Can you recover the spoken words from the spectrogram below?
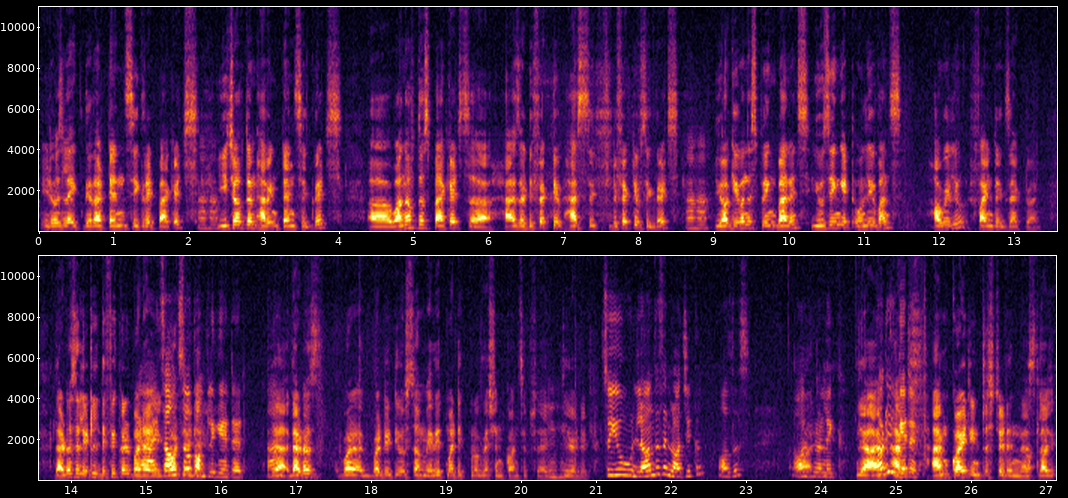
It was like there are ten cigarette packets, Uh-huh. each of them having ten cigarettes. Uh, one of those packets uh, has a defective has defective cigarettes. Uh-huh. You are given a spring balance. Using it only once, how will you find the exact one? That was a little difficult, but yeah, I it sounds so complicated. huh? Yeah, that was, but but it used some arithmetic progression concepts. I Mhm. cleared it. So you learned this in logical, all this? Or Uh, like, Yeah, How I'm, do you I'm, get it? I'm quite interested in this logic.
